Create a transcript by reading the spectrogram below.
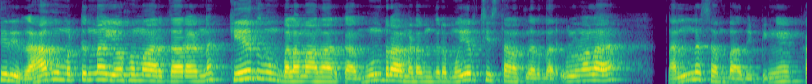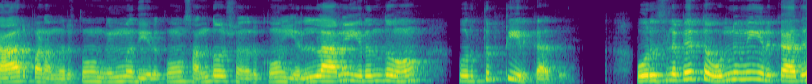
சரி ராகு மட்டும்தான் யோகமாக இருக்காரான்னா கேதுவும் பலமாக தான் இருக்கார். மூன்றாம் இடம்ங்கிற முயற்சி ஸ்தானத்தில் இருந்தார். இவ்வளோ நாளாக நல்ல சம்பாதிப்பீங்க. கார் பணம் இருக்கும் நிம்மதி இருக்கும் சந்தோஷம் இருக்கும். எல்லாமே இருந்தும் ஒரு திருப்தி இருக்காது. ஒரு சில பேர்கிட்ட ஒன்றுமே இருக்காது.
